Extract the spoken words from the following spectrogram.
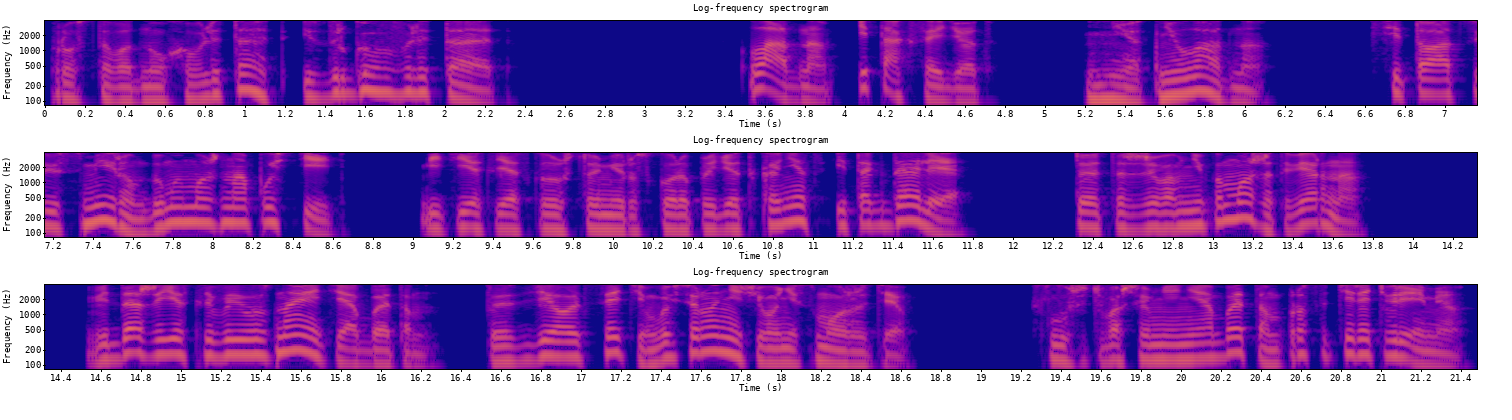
Просто в одно ухо влетает, из другого вылетает. Ладно, и так сойдет. Нет, не ладно. Ситуацию с миром, думаю, можно опустить. Ведь если я скажу, что миру скоро придет конец и так далее, то это же вам не поможет, верно? Ведь даже если вы и узнаете об этом, то сделать с этим вы все равно ничего не сможете. Слушать ваше мнение об этом – просто терять время.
